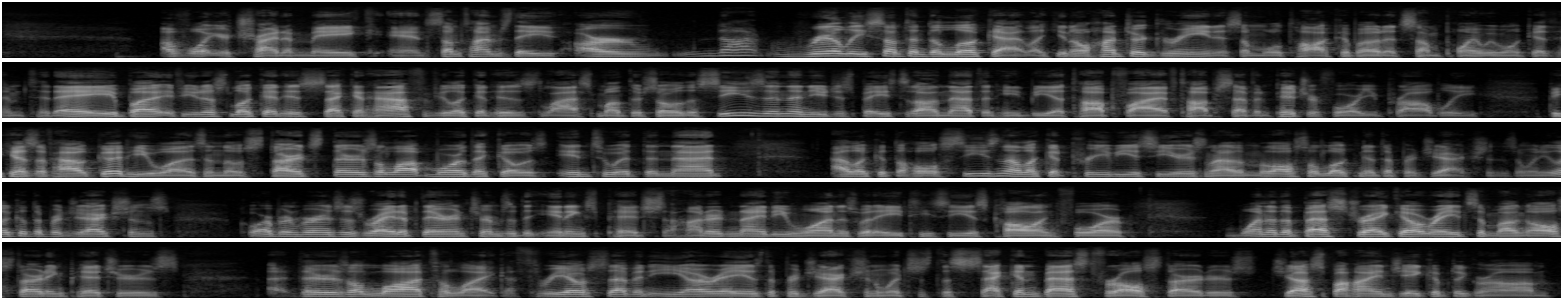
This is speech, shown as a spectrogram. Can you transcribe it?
of what you're trying to make. And sometimes they are not really something to look at. Like, you know, Hunter Greene is someone we'll talk about at some point. We won't get him today. But if you just look at his second half, if you look at his last month or so of the season and you just based it on that, then he'd be a top five, top seven pitcher for you probably because of how good he was in those starts. There's a lot more that goes into it than that. I look at the whole season, I look at previous years, and I'm also looking at the projections. And when you look at the projections, Corbin Burnes is right up there in terms of the innings pitched. 191 is what ATC is calling for. One of the best strikeout rates among all starting pitchers. Uh, there's a lot to like. A 307 ERA is the projection, which is the second best for all starters, just behind Jacob DeGrom.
